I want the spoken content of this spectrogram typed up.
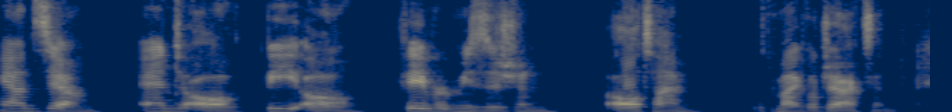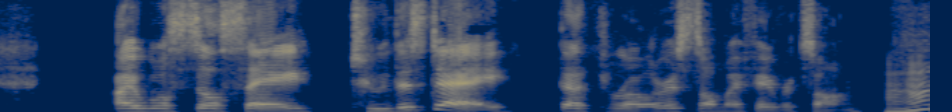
hands down, and all be all favorite musician all time with Michael Jackson. I will still say to this day that Thriller is still my favorite song. Mm-hmm.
